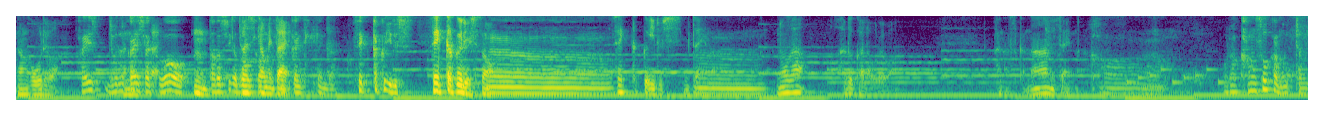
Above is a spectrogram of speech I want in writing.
なんか俺は。解自分の解釈をうん。正しいかどうかを確かめたい。せっかく聞きたいんだ。せっかくいるし。せっかくいるしそう。せっかくいるしみたいな。うん。のがあるから俺は。話すかなみたいな。か俺は感想からも言っちゃうな。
